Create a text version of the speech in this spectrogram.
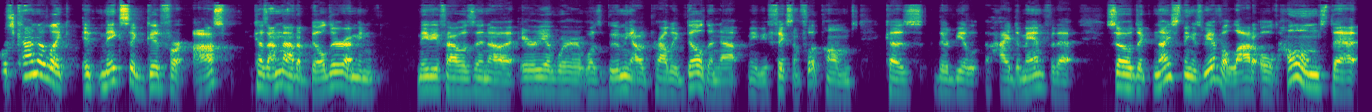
which kind of like it makes it good for us because I'm not a builder. I mean, maybe if I was in an area where it was booming, I would probably build and not maybe fix and flip homes because there'd be a high demand for that. So the nice thing is we have a lot of old homes that,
